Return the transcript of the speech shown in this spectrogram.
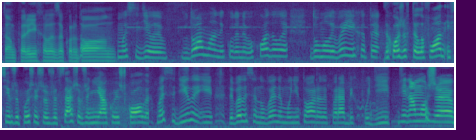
там переїхали за кордон. Ми сиділи вдома, нікуди не виходили, думали виїхати. Заходжу в телефон, і всі вже пишуть, що вже все, що вже ніякої школи. Ми сиділи і дивилися новини, моніторили перебіг подій. Війна може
